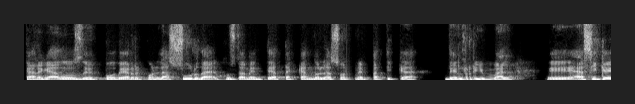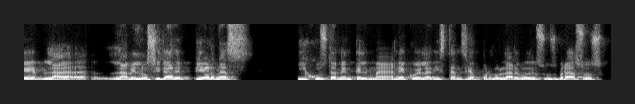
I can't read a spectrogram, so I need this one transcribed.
cargados de poder con la zurda, justamente atacando la zona hepática del rival. Eh, así que la, la, velocidad de piernas y justamente el manejo de la distancia por lo largo de sus brazos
